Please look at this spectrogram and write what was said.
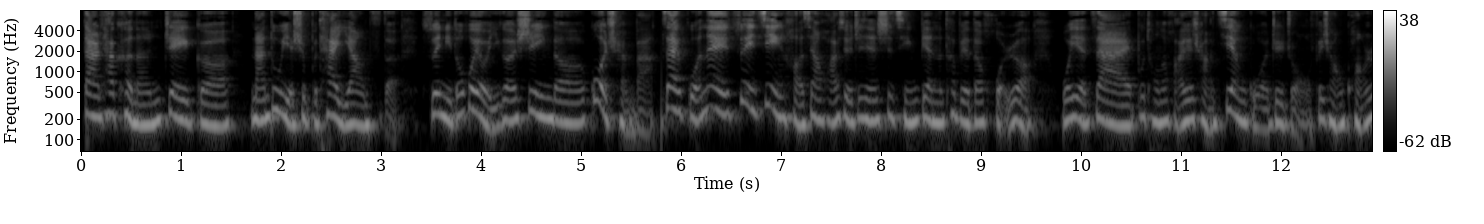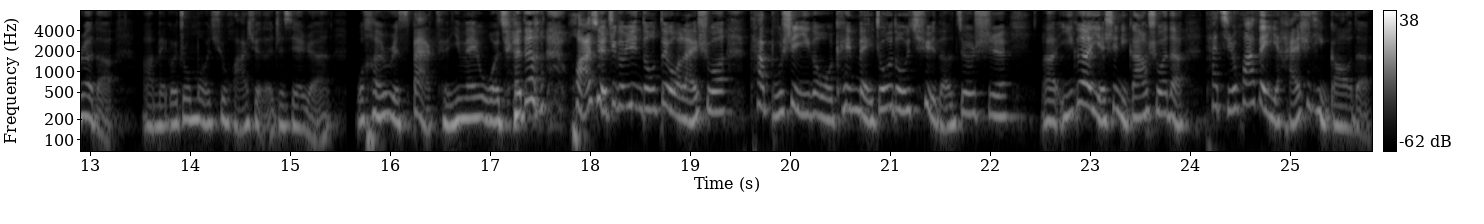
但是它可能这个难度也是不太一样子的，所以你都会有一个适应的过程吧。在国内最近好像滑雪这件事情变得特别的火热，我也在不同的滑雪场见过这种非常狂热的啊，每个周末去滑雪的这些人，我很 respect，因为我觉得 滑雪这个运动对我来说，它不是一个我可以每周都去的，就是呃，一个也是你刚刚说的，它其实花费也还是挺高的，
